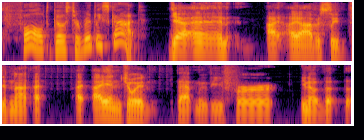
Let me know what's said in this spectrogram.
fault goes to Ridley Scott. Yeah, and, I, I, obviously did not. I, I, I enjoyed that movie for you know the the,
